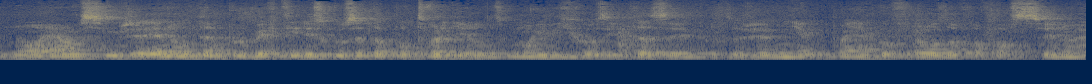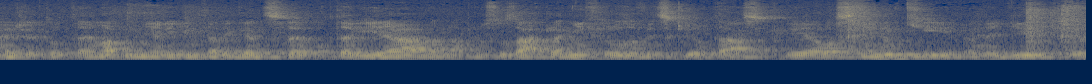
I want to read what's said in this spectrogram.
No, já myslím, že jenom ten průběh té diskuze to potvrdil, tu moji výchozí tezi, protože mě úplně jako filozofa fascinuje, že to téma umělé inteligence otevírá naprosto základní filozofické otázky a vlastně nutí lidi eh,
